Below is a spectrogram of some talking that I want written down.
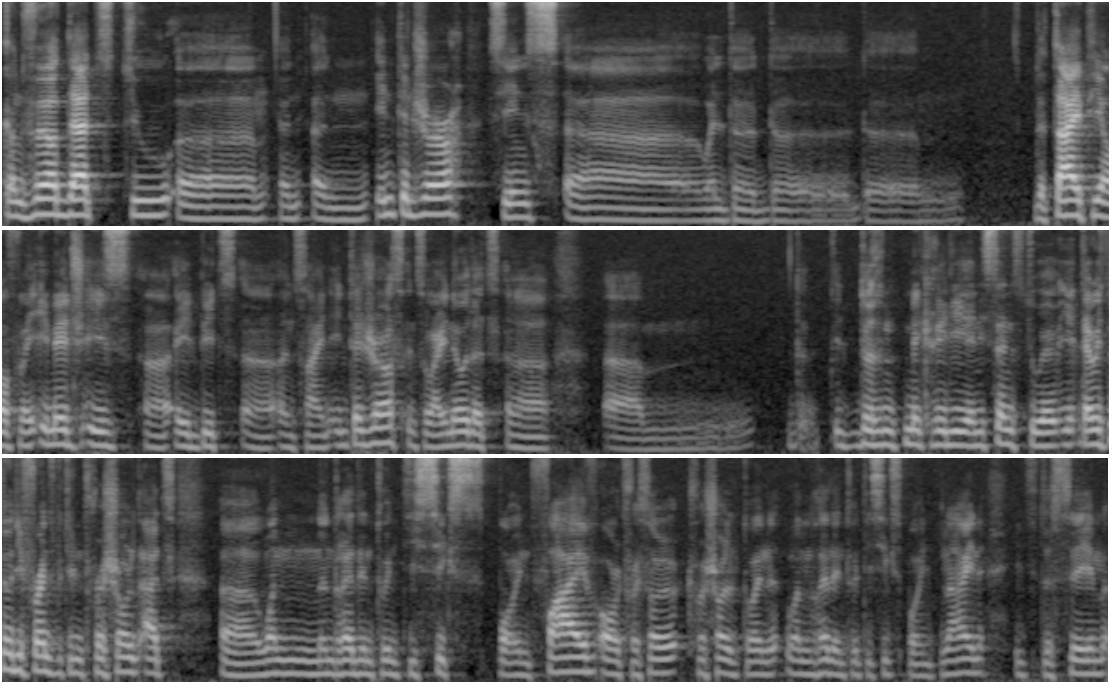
convert that to uh, an, an, integer since uh, well the, the, the, the, type here of my image is 8-bit uh, uh, unsigned integers. And so I know that uh, um, it doesn't make really any sense to there is no difference between threshold at uh, 126.5 or threshold threshold 126.9 it's the same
